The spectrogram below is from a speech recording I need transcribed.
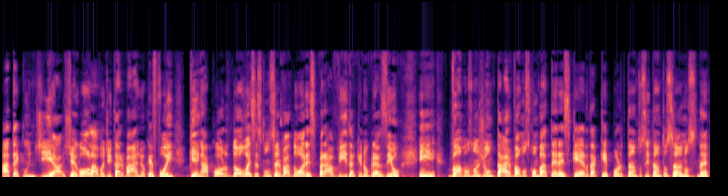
Até que um dia chegou Olavo de Carvalho, que foi quem acordou esses conservadores para a vida aqui no Brasil, e vamos nos juntar, vamos combater a esquerda que por tantos e tantos anos, né,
